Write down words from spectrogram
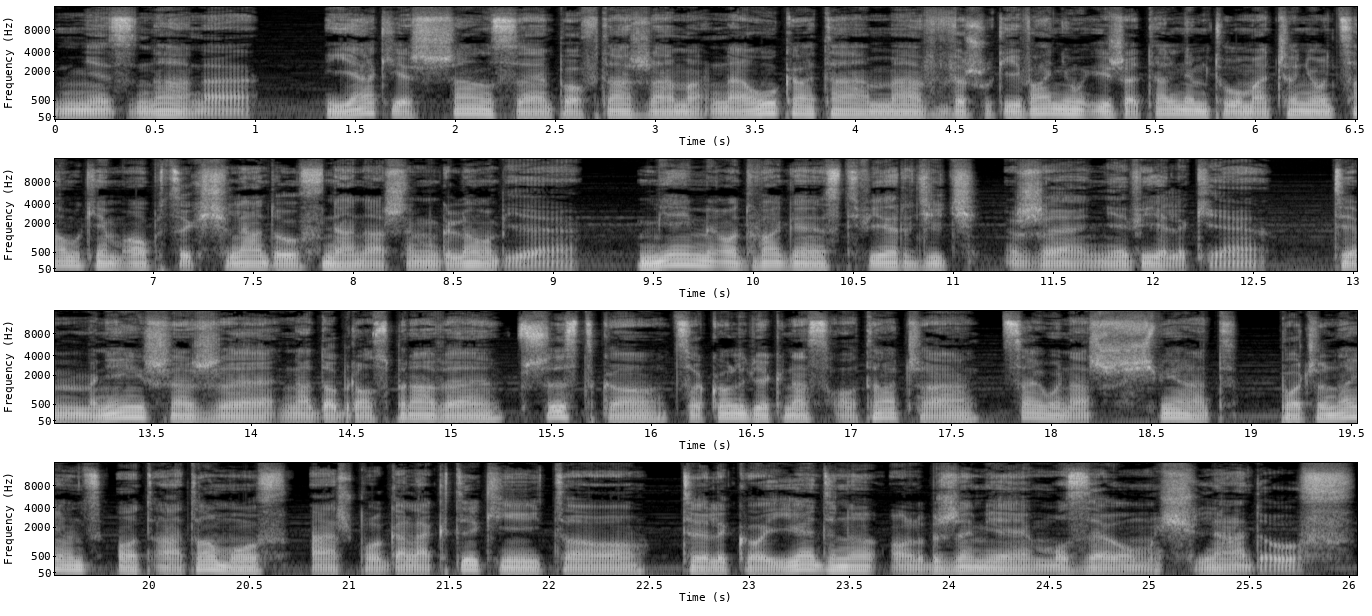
nieznane? Jakież szanse, powtarzam, nauka ta ma w wyszukiwaniu i rzetelnym tłumaczeniu całkiem obcych śladów na naszym globie? Miejmy odwagę stwierdzić, że niewielkie. Tym mniejsza, że na dobrą sprawę wszystko, cokolwiek nas otacza, cały nasz świat, poczynając od atomów aż po galaktyki, to tylko jedno olbrzymie muzeum śladów.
